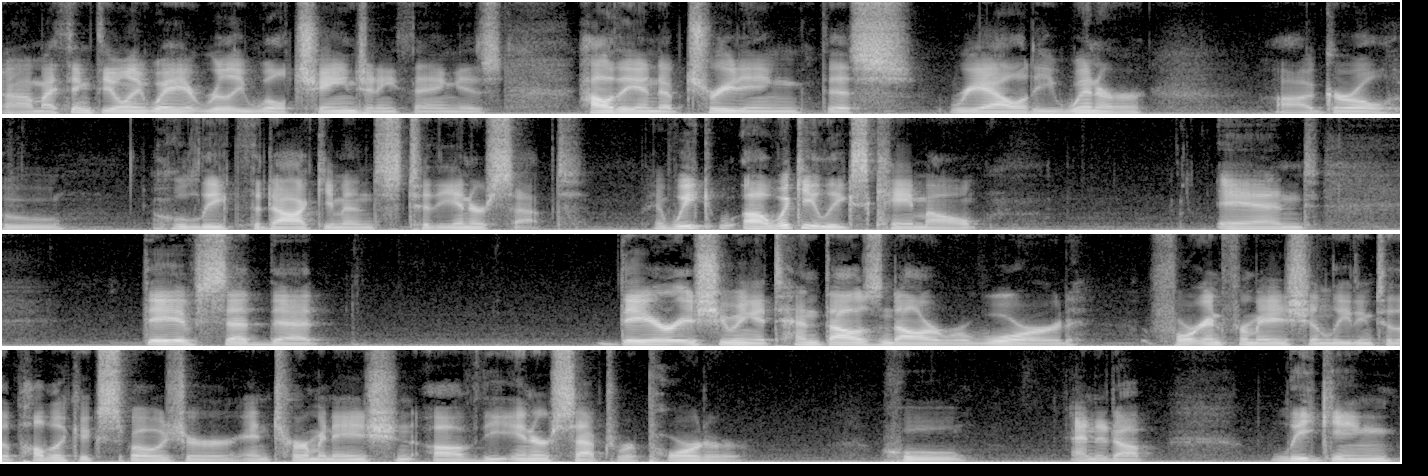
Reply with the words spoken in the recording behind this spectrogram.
Um, I think the only way it really will change anything is how they end up treating this Reality Winner uh, girl who who leaked the documents to the Intercept. And we, uh, WikiLeaks came out, and they have said that they are issuing a ten thousand dollar reward for information leading to the public exposure and termination of the Intercept reporter, who ended up leaking,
